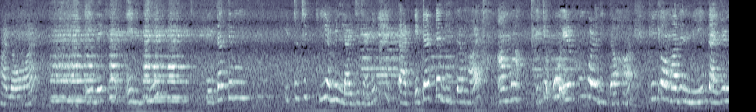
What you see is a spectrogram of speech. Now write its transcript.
ভালো আমার এই দেখুন এই এটাতে এটা যে কি আমি লাইটে জানি? আর এটাতে দিতে হয় আমার এটা ও এরকম করে দিতে হয় কিন্তু আমাদের নেই তাই জন্য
